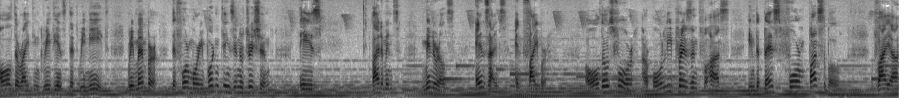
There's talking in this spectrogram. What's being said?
all the right ingredients that we need. Remember, the four more important things in nutrition is vitamins, minerals, enzymes, and fiber. All those four are only present for us in the best form possible via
